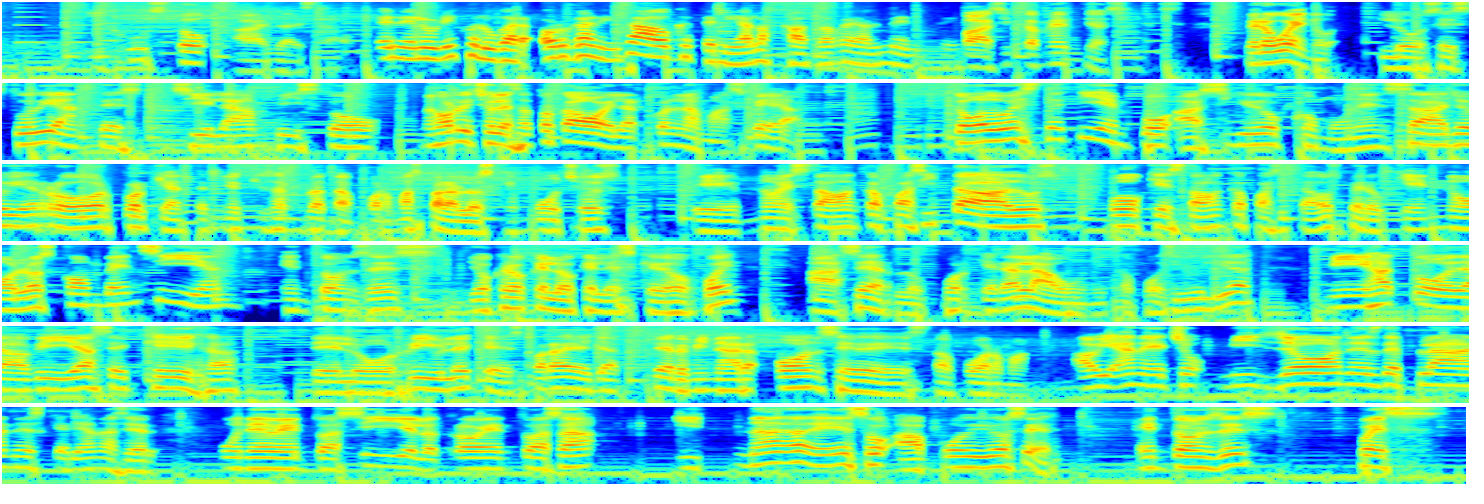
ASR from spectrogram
y justo allá estaba. En el único lugar organizado que tenía la casa realmente. Básicamente así es. Pero bueno, los estudiantes sí la han visto, mejor dicho, les ha tocado bailar con la más fea. Todo este tiempo ha sido como un ensayo y error porque han tenido que usar plataformas para los que muchos eh, no estaban capacitados o que estaban capacitados pero que no los convencían. Entonces yo creo que lo que les quedó fue hacerlo porque era la única posibilidad. Mi hija todavía se queja de lo horrible que es para ella terminar 11 de esta forma. Habían hecho millones de planes, querían hacer un evento así, el otro evento así, y nada de eso ha podido ser. Entonces, pues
